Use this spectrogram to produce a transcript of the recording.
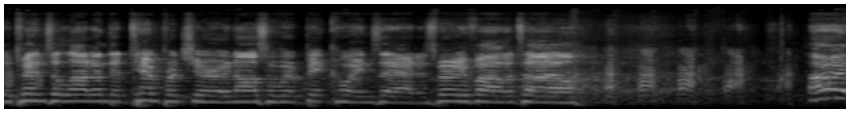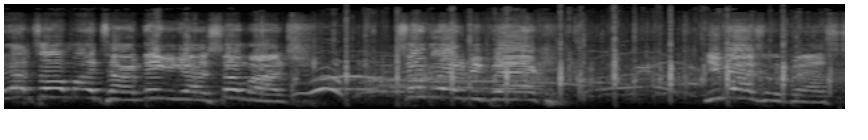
Depends a lot on the temperature and also where Bitcoin's at. It's very volatile. All right, that's all my time. Thank you guys so much. So glad to be back. You guys are the best.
